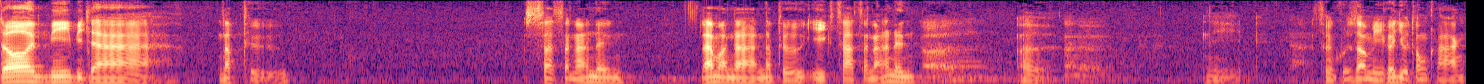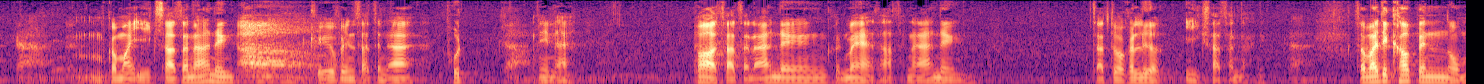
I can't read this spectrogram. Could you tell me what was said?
โดยมีบิดานับถือ ศาสนาหนึ่ง และมารดานับถืออีกศาสนาหนึ่ง เออ นี่ ส่วนคุณสามีก็อยู่ตรงกลาง ก็มาอีกศาสนาหนึ่งคือเป็นศาสนาพุทธนี่นะ พ่อศาสนาหนึ่งคุณแม่ศาสนาหนึ่งเจ้าตัวก็เลือกอีกศาสนาหนึ่งสมัยที่เขาเป็นหนุ่ม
